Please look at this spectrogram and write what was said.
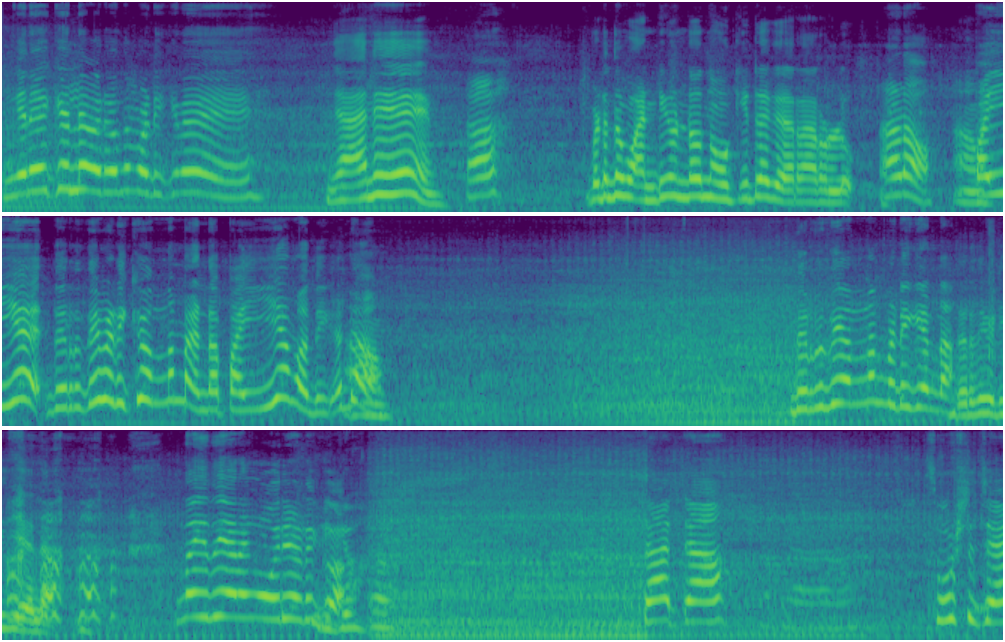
ഇങ്ങനെയൊക്കെയല്ലേ ഓരോന്നും പഠിക്കണേ? ഞാനേ ആ. ഇവിടുന്ന് വണ്ടി ഉണ്ടോ നോക്കിട്ടേ കേറാറുള്ളൂ. ആണോ? പയ്യെ ധൃതി പിടിക്കൊന്നും വേണ്ട. പയ്യെ മതി കേട്ടോ? ധൃതി ഒന്നും പിടിക്കണ്ട. ധൃതി പിടിക്കുകയല്ല. എന്നാ ഇത് ഞാനങ്ങ് ഓരി എടുക്കും ടാറ്റാ. സൂക്ഷിച്ചേ.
